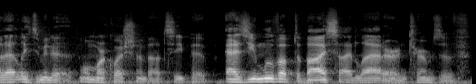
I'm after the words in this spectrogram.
That leads me to one more question about CPIB. As you move up the buy side ladder in terms of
